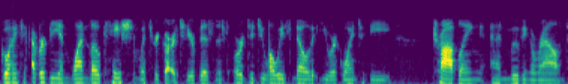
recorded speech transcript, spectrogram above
going to ever be in one location with regard to your business, or did you always know that you were going to be traveling and moving around?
